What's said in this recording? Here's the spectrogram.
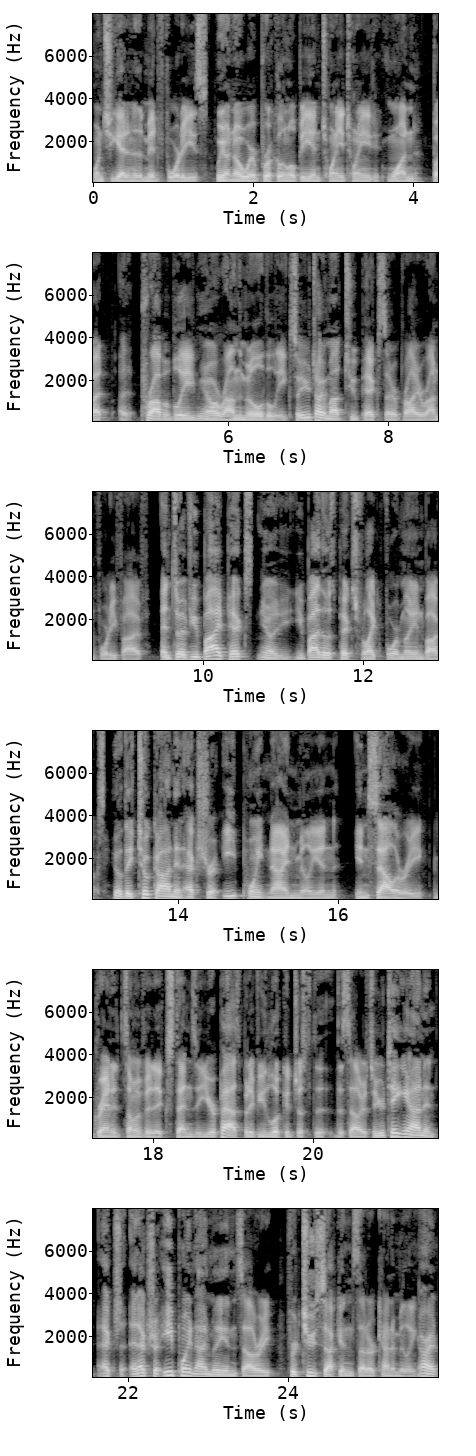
once you get into the mid 40s. We don't know where Brooklyn will be in 2021, but uh, probably, you know, around the middle of the league. So you're talking about two picks that are probably around 45. And so if you buy picks, you know, you buy those picks for like 4 million bucks. You know, they took on an extra 8.9 million in salary. Granted, some of it extends a year past, but if you look at just the, the salary, so you're taking on an extra an extra 8.9 million in salary for two seconds that are kind of milling. All right,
